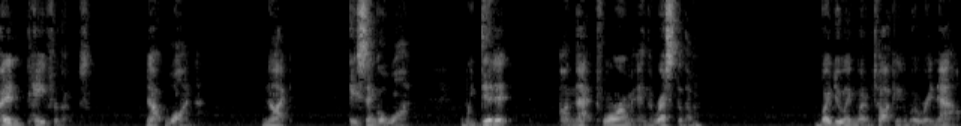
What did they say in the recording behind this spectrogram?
I didn't pay for those. Not one. Not a single one. We did it on that forum and the rest of them by doing what I'm talking about right now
